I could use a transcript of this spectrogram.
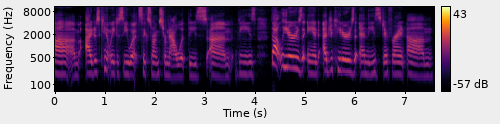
um, I just can't wait to see what six months from now with these um, these thought leaders and educators and these different um,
